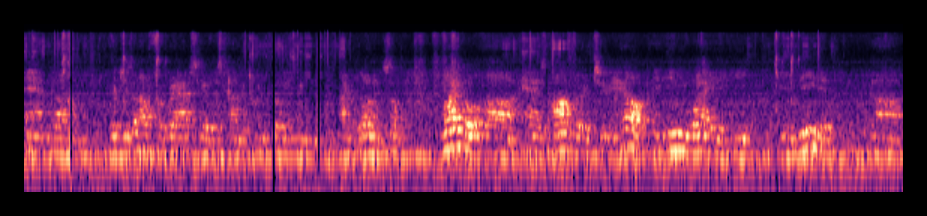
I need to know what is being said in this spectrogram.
and, um, which is up for grabs here this time between Phil Gingrey and Michael Logan. So Michael uh, has offered to help in any way that he, he needed uh,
